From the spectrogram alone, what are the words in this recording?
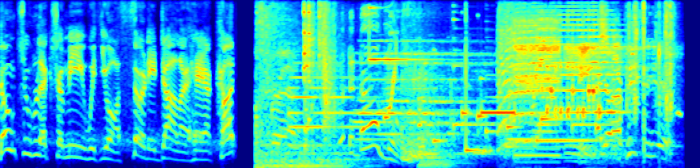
Don't you lecture me with your $30 haircut. What the dog bring? Hey, y'all, pizza here.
